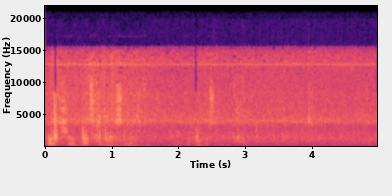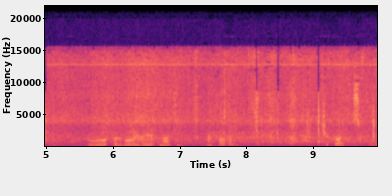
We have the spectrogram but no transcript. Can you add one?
Чекайте, ще адресу мені скажете. Я потім розкажу. Було перебули 19 на каву. Чекайте секунду.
